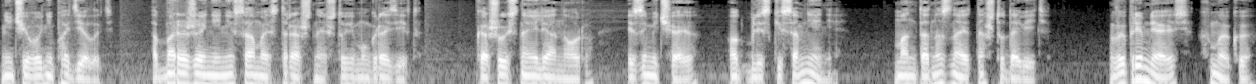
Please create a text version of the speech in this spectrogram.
Ничего не поделать. Обморожение не самое страшное, что ему грозит. Кашусь на Элеонору и замечаю отблески сомнения. Монтана знает, на что давить. Выпрямляюсь, хмыкаю.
